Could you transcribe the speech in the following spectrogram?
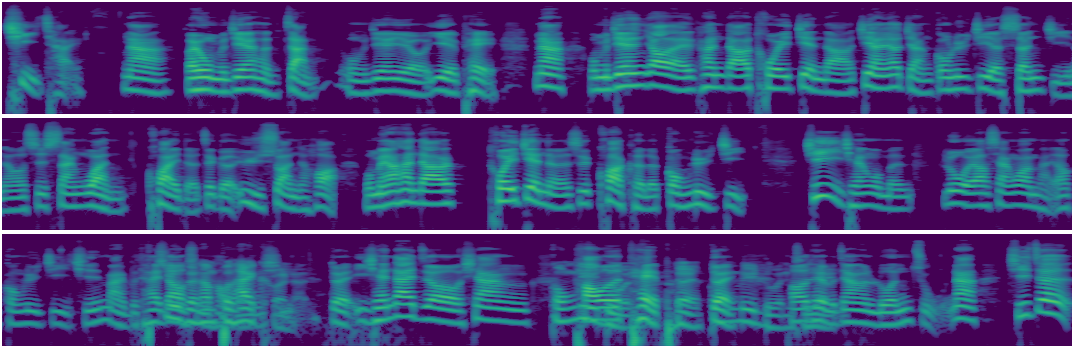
器材。那哎，我们今天很赞，我们今天也有夜配。那我们今天要来看大家推荐的、啊，既然要讲功率计的升级，然后是三万块的这个预算的话，我们要和大家推荐的是夸克的功率计。其实以前我们如果要三万买到功率计，其实买不太到不太可能。对，以前大概只有像 Power Tape 对对功率轮 Power Tape 这样的轮组。那其实这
